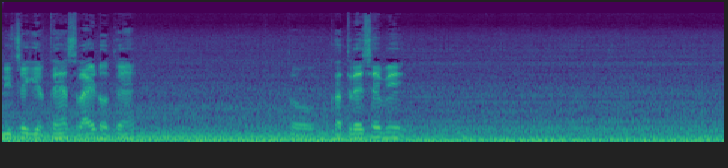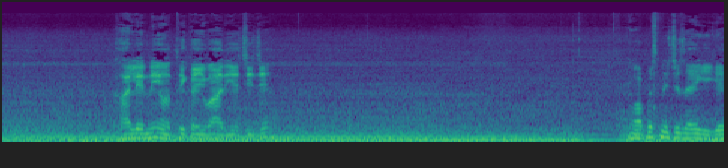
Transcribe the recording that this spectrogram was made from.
नीचे गिरते हैं स्लाइड होते हैं। तो खतरे से भी खाली नहीं होती कई बार ये चीज़ें वापस नीचे जाएगी क्या?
